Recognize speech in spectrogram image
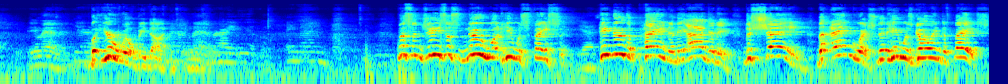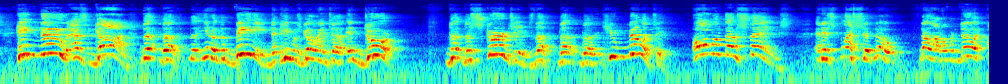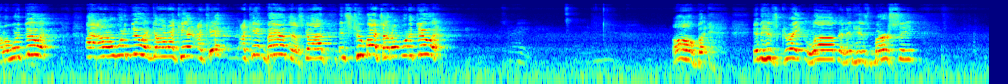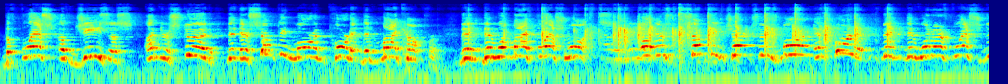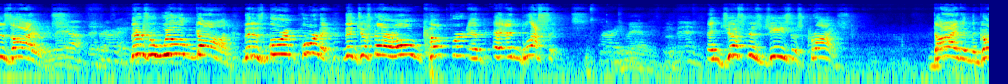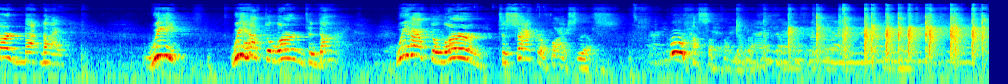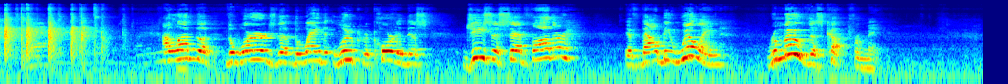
Amen. But your will be done. Amen. Amen. Listen, Jesus knew what he was facing. Yes. He knew the pain and the agony, the shame, the anguish that he was going to face. He knew as God the, the, the, you know, the beating that he was going to endure, the, the scourgings, the, the, the humility, all of those things. And his flesh said, No, no, I don't want to do it. I don't want to do it. I, I don't want to do it, God. I can't, I can't, I can't bear this, God. It's too much. I don't want to do it. Oh, but in his great love and in his mercy, the flesh of Jesus understood that there's something more important than my comfort, than, than what my flesh wants. Oh, there's something, church, that is more important than, than what our flesh desires. There's a will of God that is more important than just our own comfort and, and, blessings. Amen. And just as Jesus Christ died in the garden that night, we, we have to learn to die. We have to learn to sacrifice this. Whew, I love the, the words, the, the way that Luke recorded this. Jesus said, Father, if thou be willing, remove this cup from me.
